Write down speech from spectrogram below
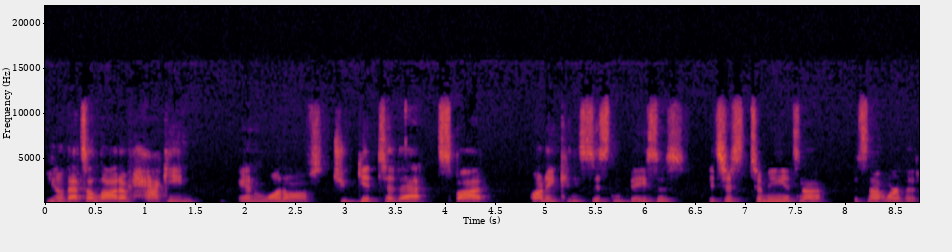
you know that's a lot of hacking and one-offs to get to that spot on a consistent basis. It's just to me it's not it's not worth it.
